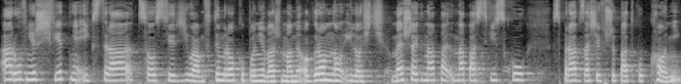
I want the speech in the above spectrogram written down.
a również świetnie Xtra, co stwierdziłam w tym roku, ponieważ mamy ogromną ilość meszek na, na pastwisku, sprawdza się w przypadku koni.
